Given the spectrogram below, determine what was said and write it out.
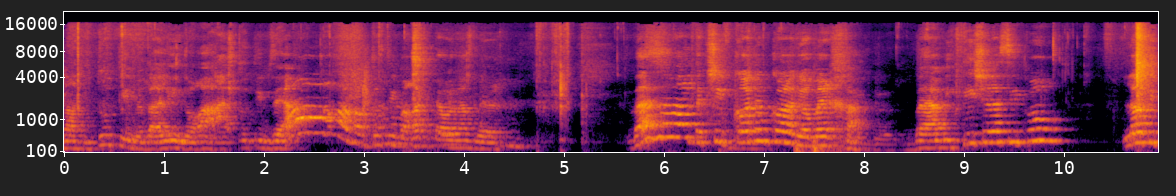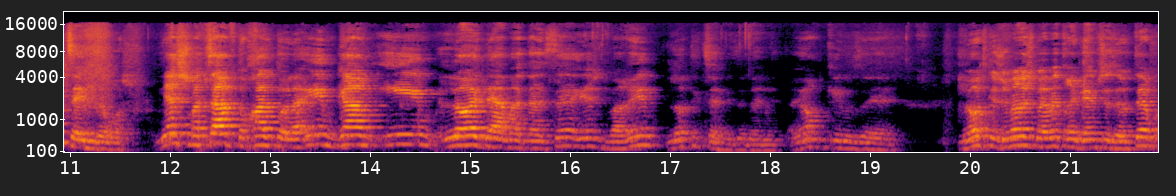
אמרתי תותים, ובעלי נורא, "אה, תותים זה, אה, אמר תותים הרג את העולם בערך. ואז הוא אמר, תקשיב, קודם כל אני אומר לך, באמיתי של הסיפור, לא תצא עם זה ראש. יש מצב, תאכל תולעים, גם אם לא יודע מה תעשה, יש דברים, לא תצא מזה באמת. היום כאילו זה מאוד קשה, אומר, יש באמת רגעים שזה יותר...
